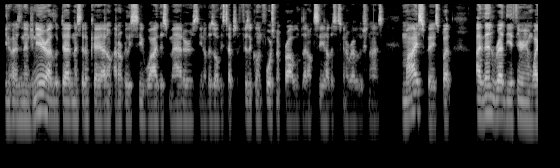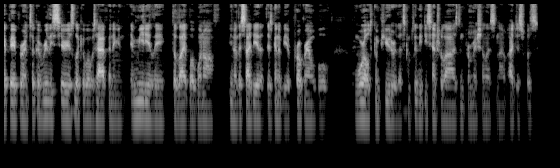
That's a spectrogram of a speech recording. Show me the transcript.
You know, as an engineer, I looked at it and I said, okay, I don't I don't really see why this matters. You know, there's all these types of physical enforcement problems. I don't see how this is going to revolutionize my space. But I then read the Ethereum white paper and took a really serious look at what was happening, and immediately the light bulb went off you know this idea that there's going to be a programmable world computer that's completely decentralized and permissionless and I, I, just was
